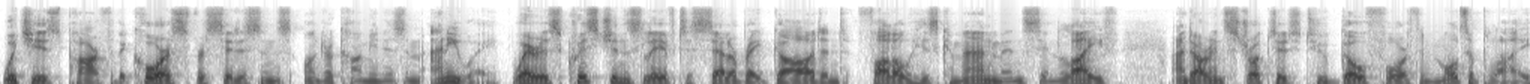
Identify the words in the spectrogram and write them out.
which is par for the course for citizens under communism anyway. Whereas Christians live to celebrate God and follow his commandments in life, and are instructed to go forth and multiply,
